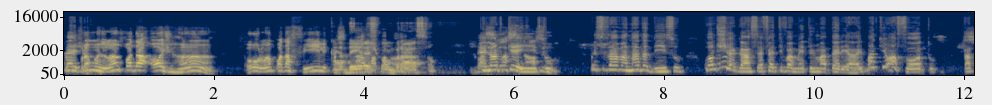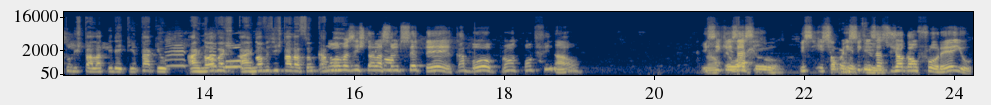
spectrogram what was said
Veja. Compramos lâmpada Osram. Ou lâmpada Philips. Cadeiras Ah, com braço. Melhor do que isso. Não precisava nada disso. Quando chegasse efetivamente os materiais, batia uma foto, tá tudo instalado direitinho, tá aqui as novas, as novas instalações, acabou. Novas instalações de CT, acabou, pronto, ponto final. E Não, se quisesse, acho- e, se- e só e se quisesse jogar um floreio,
